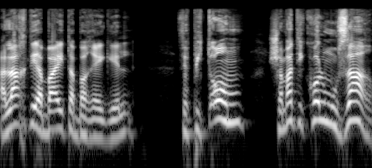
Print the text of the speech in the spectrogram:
הלכתי הביתה ברגל, ופתאום שמעתי קול מוזר.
